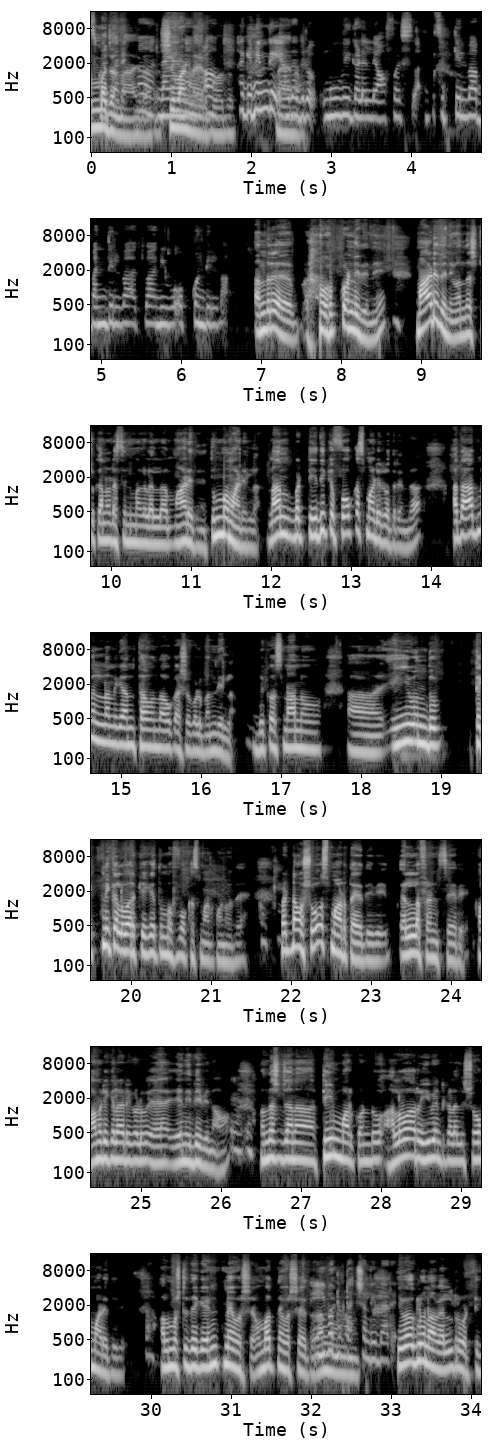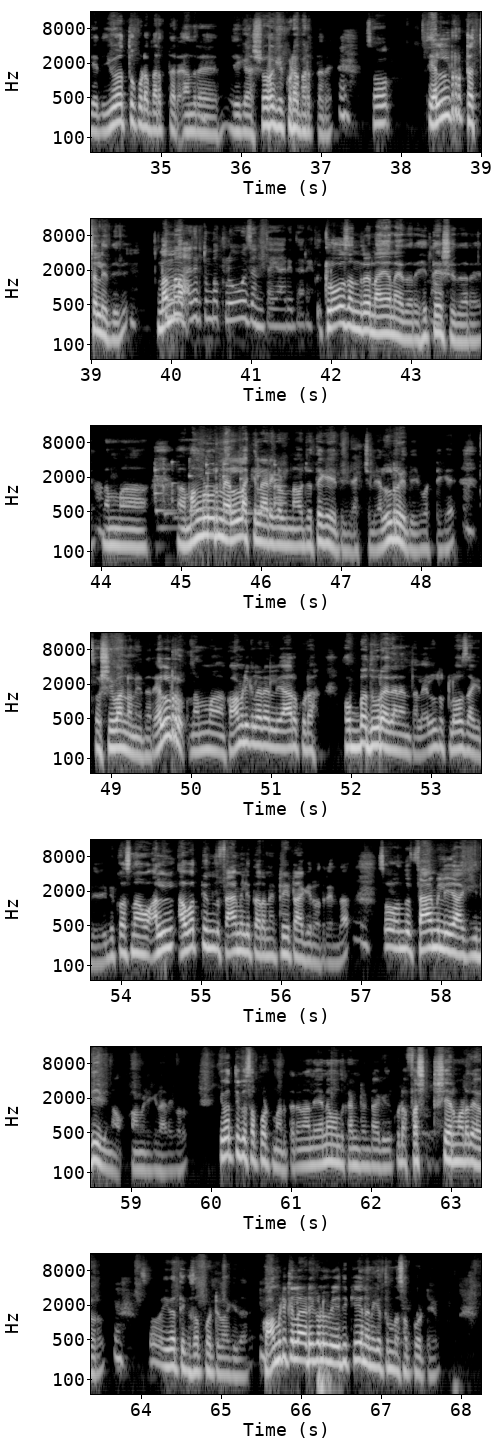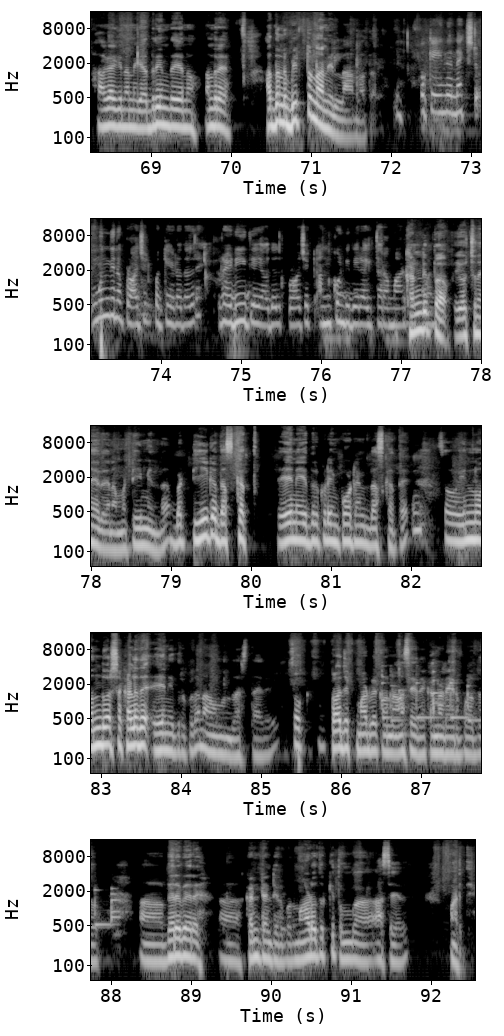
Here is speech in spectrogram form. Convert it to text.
ತುಂಬಾ ಜನ ಇದ್ದಾರೆ. ಶಿವಣ್ಣ ಇರ್ಬೋದು. ಹಾಗೆ ನಿಮ್ಗೆ. ಯಾವ್ದಾದ್ರು ಮೂವಿಗಳಲ್ಲಿ ಆಫರ್ಸ್ ಸಿಕ್ಕಿಲ್ವಾ ಬಂದಿಲ್ವಾ ಅಥವಾ ನೀವು ಒಪ್ಕೊಂಡಿಲ್ವಾ? ಅಂದ್ರೆ ಒಪ್ಕೊಂಡಿದ್ದೀನಿ. ಮಾಡಿದ್ದೀನಿ ಒಂದಷ್ಟು ಕನ್ನಡ ಸಿನಿಮಾಗಳೆಲ್ಲ ಮಾಡಿದ್ದೀನಿ. ತುಂಬ ಮಾಡಿಲ್ಲ. ನಾನು ಬಟ್ ಇದಕ್ಕೆ ಫೋಕಸ್ ಮಾಡಿರೋದ್ರಿಂದ ಅದಾದ್ಮೇಲೆ ನನಗೆ ಅಂಥ ಒಂದು ಅವಕಾಶಗಳು ಬಂದಿಲ್ಲ. ಬಿಕಾಸ್ ನಾನು ಈ ಒಂದು ಟೆಕ್ನಿಕಲ್ ವರ್ಕಿಗೆ ತುಂಬ ಫೋಕಸ್ ಮಾಡ್ಕೊಂಡು ಹೋದೆ ಬಟ್ ನಾವು ಶೋಸ್ ಮಾಡ್ತಾ ಇದ್ದೀವಿ ಎಲ್ಲ ಫ್ರೆಂಡ್ಸ್ ಸೇರಿ. ಕಾಮಿಡಿ ಕಿಲಾಡಿಗಳು ಏನಿದ್ದೀವಿ ನಾವು. ಒಂದಷ್ಟು ಜನ ಟೀಮ್ ಮಾಡಿಕೊಂಡು ಹಲವಾರು ಈವೆಂಟ್ಗಳಲ್ಲಿ ಶೋ ಮಾಡಿದ್ದೀವಿ. ಆಲ್ಮೋಸ್ಟ್ ಇದೀಗ ಎಂಟನೇ ವರ್ಷ ಒಂಬತ್ತನೇ ವರ್ಷ ಆಯ್ತು ಇದ್ದಾರೆ ಇವಾಗ್ಲೂ ನಾವೆಲ್ಲರೂ ಒಟ್ಟಿಗೆ ಇದ್ದೀವಿ ಇವತ್ತು ಕೂಡ ಬರ್ತಾರೆ ಅಂದ್ರೆ ಈಗ ಶೋಗೆ ಕೂಡ ಬರ್ತಾರೆ. ಸೊ ಎಲ್ಲರೂ ಟಚ್ ಅಲ್ಲಿ ಇದ್ದೀವಿ ನನ್ನ ತುಂಬಾ ಅಂದ್ರೆ ತುಂಬಾ ಕ್ಲೋಸ್ ಅಂತ ಯಾರಿದ್ದಾರೆ? ಕ್ಲೋಸ್ ಅಂದ್ರೆ ನಯನ ಇದ್ದಾರೆ ಹಿತೇಶ್ ಇದ್ದಾರೆ. ನಮ್ಮ ಮಂಗಳೂರಿನ ಎಲ್ಲ ಕಿಲಾಡಿಗಳು ನಾವು ಜೊತೆಗೆ ಇದ್ದೀವಿ ಆಕ್ಚುಲಿ ಎಲ್ಲರೂ ಇದ್ದೀವಿ ಒಟ್ಟಿಗೆ. ಸೊ ಶಿವಣ್ಣನ್ ಇದ್ದಾರೆ. ಎಲ್ಲರೂ ನಮ್ಮ ಕಾಮಿಡಿ ಕಿಲಾಡಿಯಲ್ಲಿ ಯಾರು ಕೂಡ ಒಬ್ಬ ದೂರ ಇದ್ದಾನೆ ಅಂತಲ್ಲ ಎಲ್ಲರೂ ಕ್ಲೋಸ್ ಆಗಿದ್ದೀವಿ. ಬಿಕಾಸ್ ನಾವು ಅಲ್ಲಿ ಅವತ್ತಿಂದ ಫ್ಯಾಮಿಲಿ ತರನೇ ಟ್ರೀಟ್ ಆಗಿರೋದ್ರಿಂದ ಸೊ ಒಂದು ಫ್ಯಾಮಿಲಿ ಆಗಿ ಇದ್ದೀವಿ ನಾವು ಕಾಮಿಡಿ ಕಿಲಾಡಿಗಳು. ಇವತ್ತಿಗೂ ಸಪೋರ್ಟ್ ಮಾಡ್ತಾರೆ. ನಾನು ಏನೋ ಒಂದು ಕಂಟೆಂಟ್ ಆಗಿದ್ರು ಕೂಡ ಫಸ್ಟ್ ಶೇರ್ ಮಾಡೋದೇ ಅವರು. ಸೊ ಇವತ್ತಿಗೂ ಸಪೋರ್ಟಿವ್ ಆಗಿದ್ದಾರೆ. ಕಾಮಿಡಿ ಕಿಲಾಡಿಗಳು ವೇದಿಕೆ ನನಗೆ ತುಂಬ ಸಪೋರ್ಟಿವ್ ಹಾಗಾಗಿ ನನಗೆ ಅದರಿಂದ ಏನು ಅಂದ್ರೆ ಅದನ್ನು ಬಿಟ್ಟು ನಾನಿಲ್ಲ ಅನ್ನೋ ಥರ ಓಕೆ ಇನ್ನು ನೆಕ್ಸ್ಟ್ ಮುಂದಿನ ಪ್ರಾಜೆಕ್ಟ್ ಬಗ್ಗೆ ಹೇಳೋದಾದ್ರೆ ರೆಡಿ ಇದೆಯಾ? ಯಾವುದಾದ್ರು ಪ್ರಾಜೆಕ್ಟ್ ಅನ್ಕೊಂಡಿದ್ದೀರಾ ಈ ತರ ಮಾಡಿ ಖಂಡಿತ ಯೋಚನೆ ಇದೆ ನಮ್ಮ ಟೀಮಿಂದ ಬಟ್ ಈಗ ದಸ್ಕತ್ ಏನೇ ಇದ್ರು ಕೂಡ ಇಂಪಾರ್ಟೆಂಟ್ ದಸ್ಕತೆ. ಸೊ ಇನ್ನು ಒಂದು ವರ್ಷ ಕಳೆದೆ ಏನಿದ್ರು ಕೂಡ ನಾವು ಮುಂದುವರಿಸ್ತಾ ಇದ್ದೀವಿ. ಸೊ ಪ್ರಾಜೆಕ್ಟ್ ಮಾಡಬೇಕು ಅನ್ನೋ ಆಸೆ ಇದೆ. ಕನ್ನಡ ಇರ್ಬೋದು ಬೇರೆ ಬೇರೆ ಕಂಟೆಂಟ್ ಇರ್ಬೋದು. ಮಾಡೋದಕ್ಕೆ ತುಂಬ ಆಸೆ ಇದೆ. ಮಾಡ್ತೀವಿ.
